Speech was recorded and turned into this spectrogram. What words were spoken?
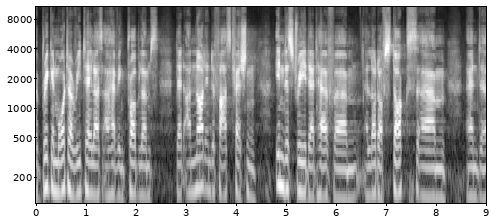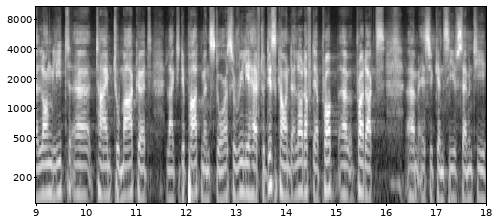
uh, brick and mortar retailers are having problems that are not in the fast fashion industry that have um, a lot of stocks and uh, long lead uh, time to market, like the department stores, who really have to discount a lot of their uh, products, um, as you can see, 73%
